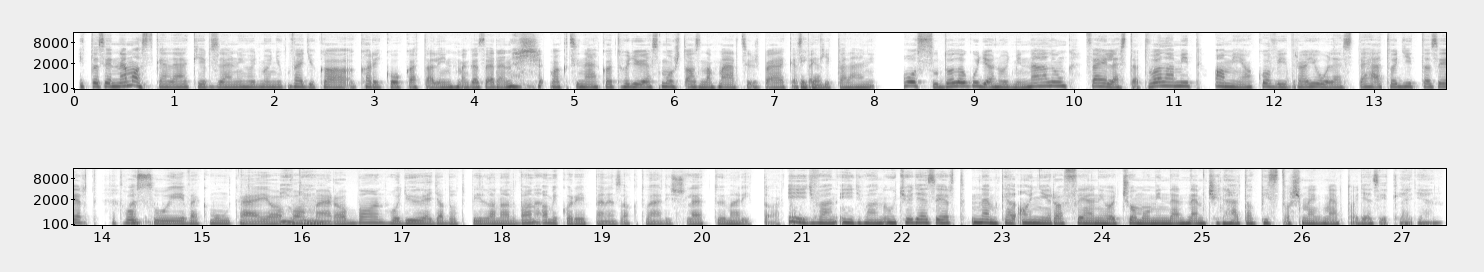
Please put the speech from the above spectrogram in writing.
itt azért nem azt kell elképzelni, hogy mondjuk vegyük a Karikó Katalint, meg az RNS vakcinákat, hogy ő ezt most aznap márciusban elkezdte Igen. kitalálni hosszú dolog, ugyanúgy, mint nálunk, fejlesztett valamit, ami a Covid-ra jó lesz. Tehát, hogy itt azért... Tehát hosszú az... évek munkája Igen. van már abban, hogy ő egy adott pillanatban, amikor éppen ez aktuális lett, ő már itt tart. Így van, így van. Úgyhogy ezért nem kell annyira félni, hogy csomó mindent nem csináltak biztos meg, mert hogy ez itt legyen.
